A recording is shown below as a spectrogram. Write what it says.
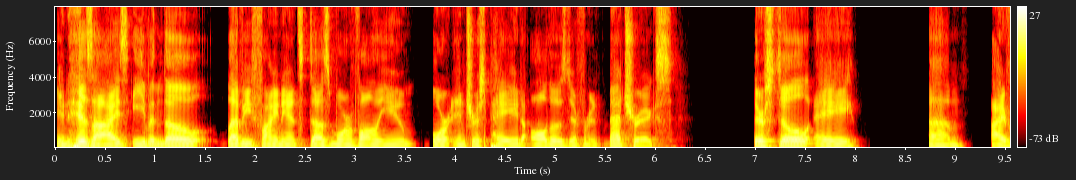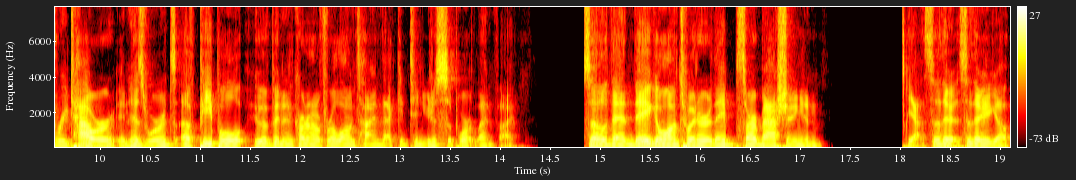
in his eyes even though levvy finance does more volume more interest paid all those different metrics there's still a um, ivory tower, in his words, of people who have been in Cardano for a long time that continue to support LenFi. So then they go on Twitter, they start bashing, and yeah, so there, so there you go.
